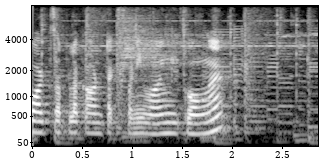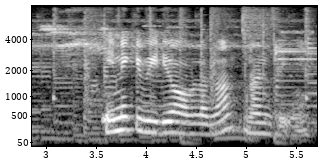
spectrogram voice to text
வாட்ஸ்அப்பில் காண்டாக்ட் பண்ணி வாங்கிக்கோங்க. இன்றைக்கி வீடியோ அவ்வளோதான் நன்றிங்க.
